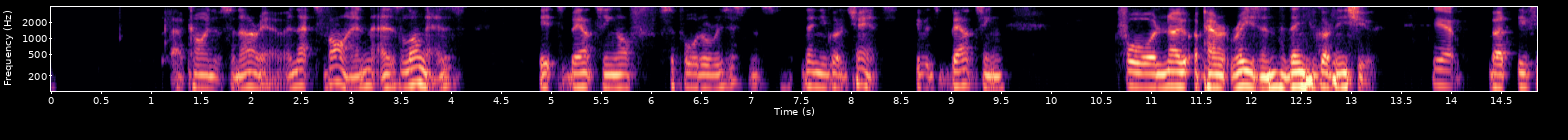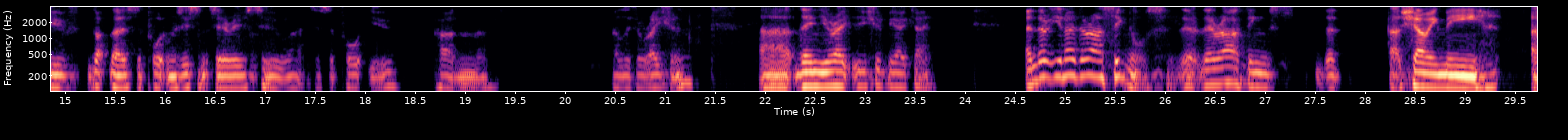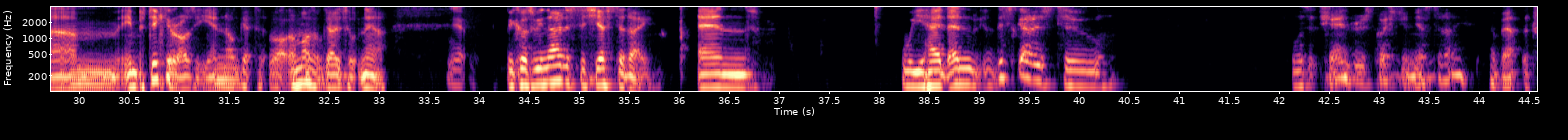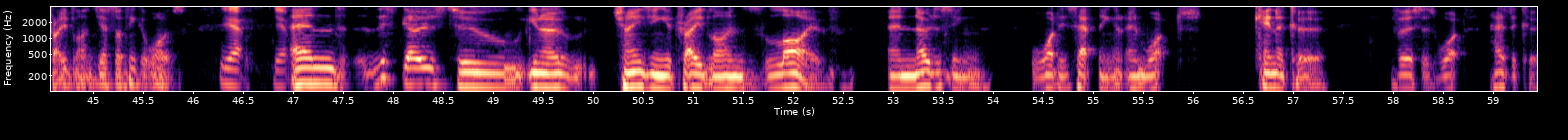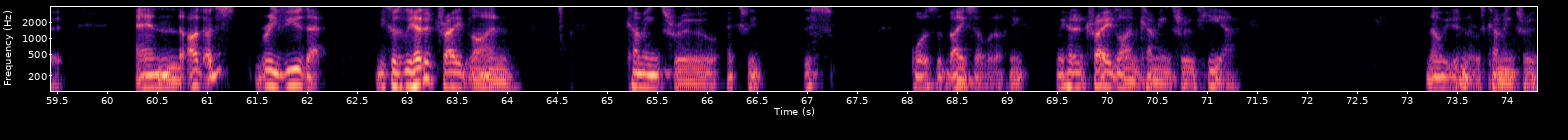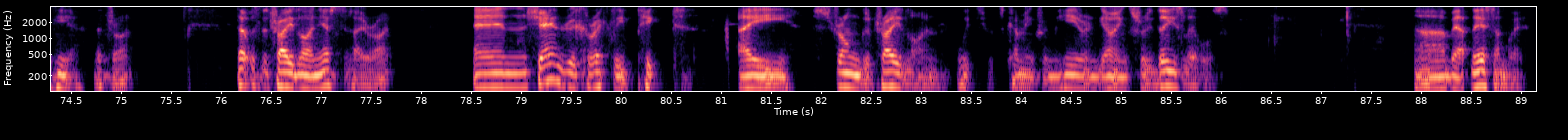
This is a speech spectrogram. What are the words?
uh, kind of scenario. And that's fine as long as it's bouncing off support or resistance. Then you've got a chance. If it's bouncing for no apparent reason, then you've got an issue. yeah, But if you've got those support and resistance areas to uh, to support you, pardon the alliteration, uh, then you're you should be okay. And there, you know, there are signals. There there are things that are showing me, um, in particular, Aussie, and I'll get to. Well, I might as well go to it now. Yeah. Because we noticed this yesterday, and we had, and this goes to. Was it Chandru's question yesterday about the trade lines? Yes, I think it was. yeah, yeah, And this goes to, you know, changing your trade lines live and noticing what is happening and, what can occur versus what has occurred. And I'll just review that because we had a trade line coming through. Actually, this was the base of it, I think. We had a trade line coming through here. No, we didn't. It was coming through here. That's right. That was the trade line yesterday, right? And Chandru correctly picked a stronger trade line, which was coming from here and going through these levels, uh, about there somewhere.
